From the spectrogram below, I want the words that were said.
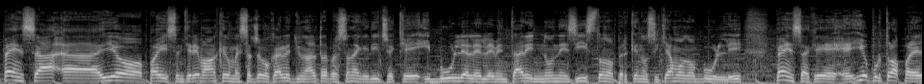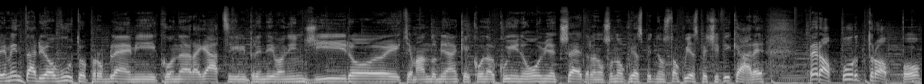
pensa, uh, io poi sentiremo anche un messaggio vocale di un'altra persona che dice che i bulli alle elementari non non esistono perché non si chiamano bulli, pensa che eh, io purtroppo alle elementari ho avuto problemi con ragazzi che mi prendevano in giro e chiamandomi anche con alcuni nomi, eccetera. Non, sono qui spe- non sto qui a specificare, però purtroppo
